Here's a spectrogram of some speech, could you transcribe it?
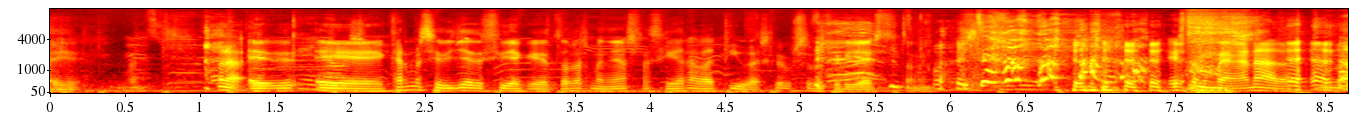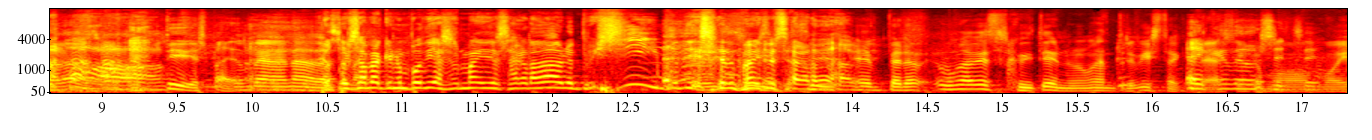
eh, bueno. Bueno, eh, eh, Carmen Sevilla decía que todas las mañanas hacía lavativas. Creo que se refería a esto también. esto non me haga nada. Non, no, Ti despaia. non me haga nada. Eu pensaba que non podía ser máis desagradable, pois pues sí, podía ser máis desagradable. Sí, eh, pero unha vez escoitei nunha entrevista que eh, era así como moi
